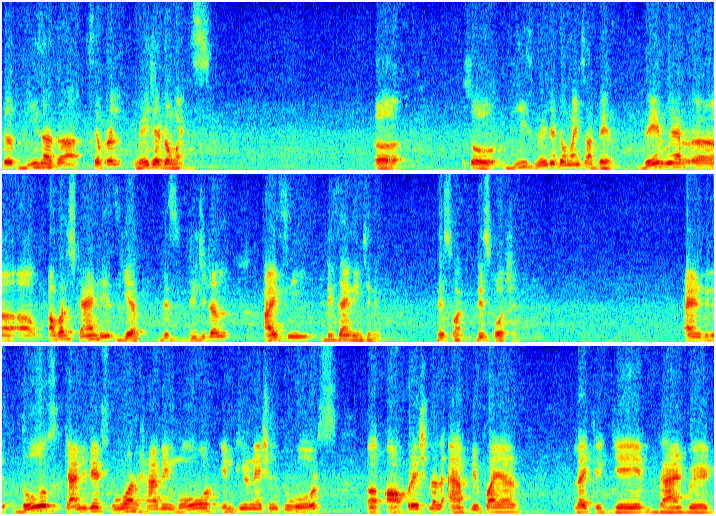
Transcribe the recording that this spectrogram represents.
So these are the several major domains. Uh, so these major domains are there. Where we are, uh, our stand is here. This digital IC design engineer. This one, this portion. And those candidates who are having more inclination towards uh, operational amplifier like gain, bandwidth,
